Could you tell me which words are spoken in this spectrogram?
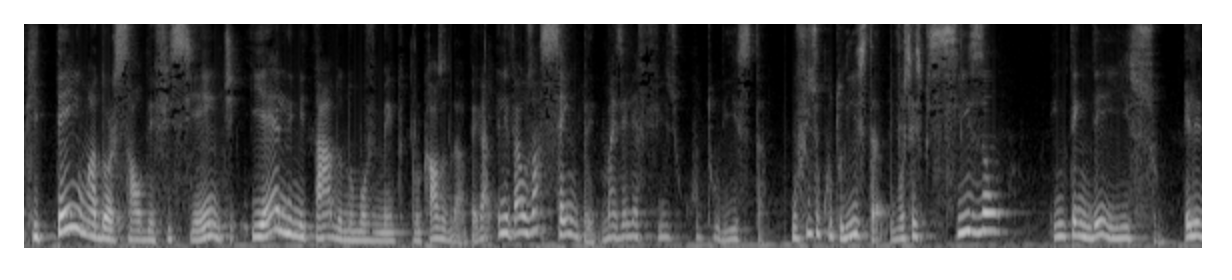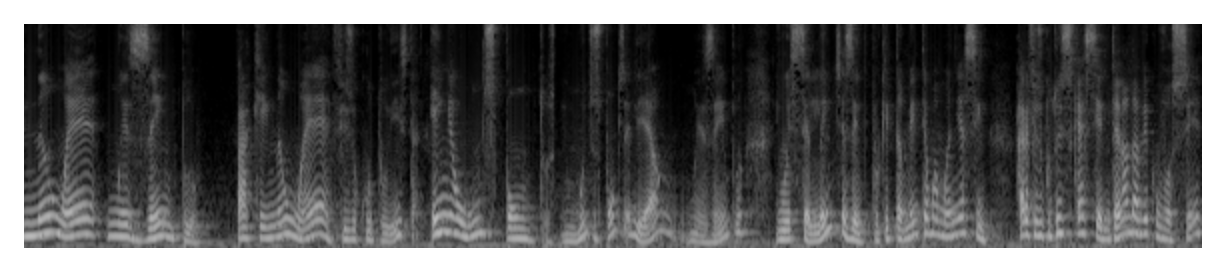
que tem uma dorsal deficiente e é limitado no movimento por causa da pegada, ele vai usar sempre, mas ele é fisiculturista. O fisiculturista, vocês precisam entender isso. Ele não é um exemplo para quem não é fisiculturista em alguns pontos. Em muitos pontos ele é um exemplo, um excelente exemplo, porque também tem uma mania assim, cara, fisiculturista esquece ele, não tem nada a ver com você,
